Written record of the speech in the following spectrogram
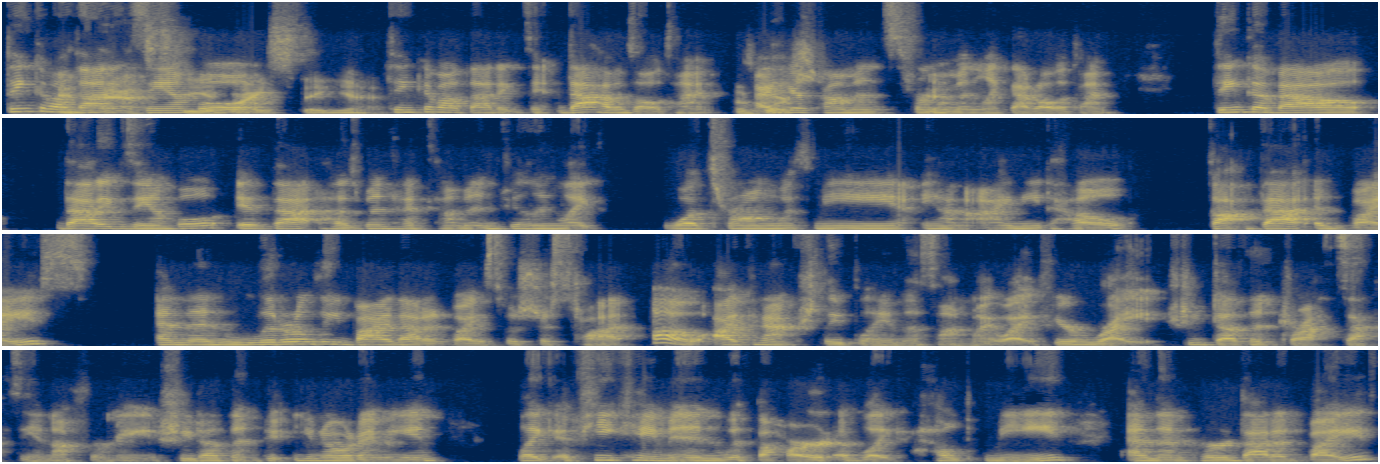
Think about and that example. The advice they get. Think about that example. That happens all the time. I hear comments from yeah. women like that all the time. Think about that example. If that husband had come in feeling like what's wrong with me and I need help, got that advice, and then literally by that advice was just taught, oh, I can actually blame this on my wife. You're right. She doesn't dress sexy enough for me. She doesn't do, you know what I mean? Like if he came in with the heart of like, help me, and then heard that advice,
